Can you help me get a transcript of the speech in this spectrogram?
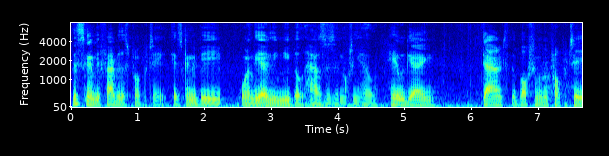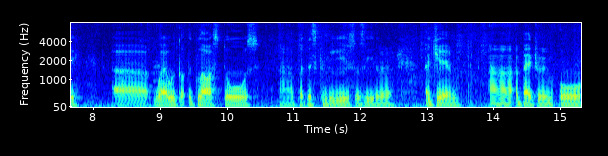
This is going to be a fabulous property. It's going to be one of the only new built houses in Notting Hill. Here we're going down to the bottom of the property uh, where we've got the glass doors, uh, but this can be used as either a, a gym, uh, a bedroom, or,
